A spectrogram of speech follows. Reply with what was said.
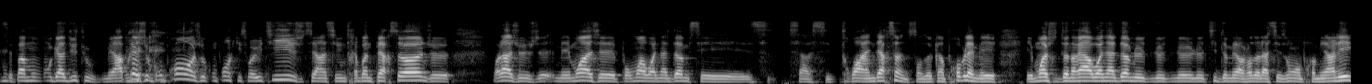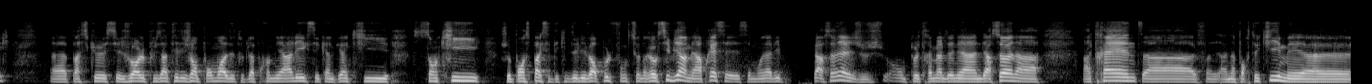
C'est pas, mon gars du tout. Mais après, je comprends, je comprends qu'il soit utile. C'est une très bonne personne. Je, voilà, je, mais moi, pour moi, Wijnaldum, c'est trois Anderson sans aucun problème. Et, moi, je donnerais à Wijnaldum le, le, titre de meilleur joueur de la saison en première ligue euh, parce que c'est le joueur le plus intelligent pour moi de toute la première ligue. C'est quelqu'un qui, sans qui, je pense pas que cette équipe de Liverpool fonctionnerait aussi bien. Mais après, c'est mon avis personnel. on peut très bien le donner à Anderson, à, Trent, à, n'importe qui. Mais, euh,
